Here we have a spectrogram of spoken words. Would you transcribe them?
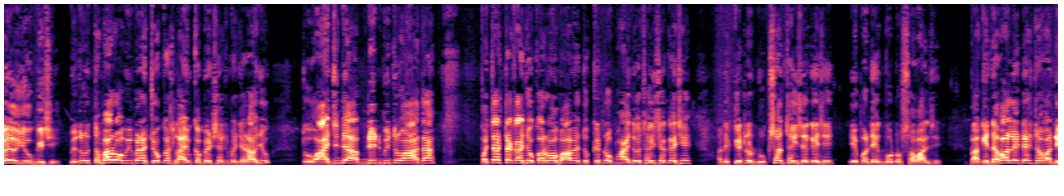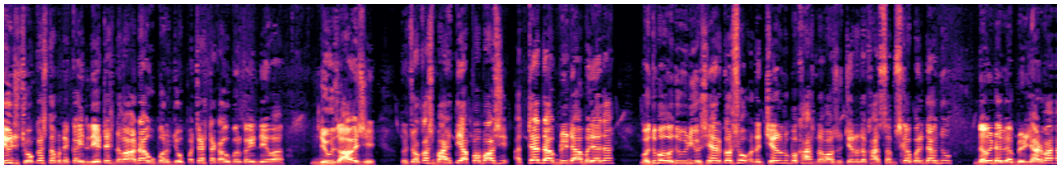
કયો યોગ્ય છે? મિત્રો, તમારો અભિપ્રાય ચોક્કસ લાઈવ કમેન્ટ સેક્શનમાં જણાવજો. તો આજના અપડેટ મિત્રો આ હતા. પચાસ ટકા જો કરવામાં આવે તો કેટલો ફાયદો થઈ શકે છે અને કેટલું નુકસાન થઈ શકે છે, એ પણ એક મોટો સવાલ છે. બાકી નવા લેટેસ્ટ નવા ન્યૂઝ ચોક્કસ તમને કંઈ લેટેસ્ટ નવા આના ઉપર જો પચાસ ટકા ઉપર કંઈ નવા ન્યૂઝ આવે છે તો ચોક્કસ માહિતી આપવામાં આવશે. અત્યારના અપડેટ આ બધા હતા. વધુમાં વધુ વીડિયો શેર કરશો અને ચેનલમાં ખાસ નવા આવશો ચેનલને ખાસ સબસ્ક્રાઈબ કરી નાખજો. નવી નવી અપડેટ જાણવા.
